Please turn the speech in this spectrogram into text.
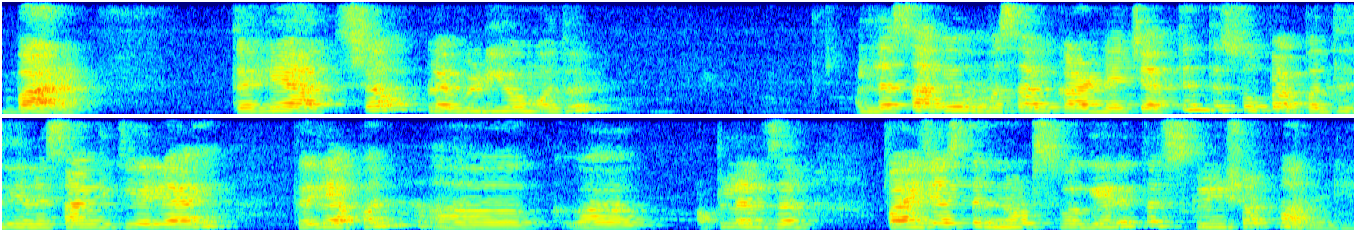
बारा. तर हे आजच्या आपल्या व्हिडिओमधून लसावी व मसावी काढण्याचे अत्यंत सोप्या पद्धतीने सांगितलेले आहे. तरी आपण आपल्याला जर पाहिजे असतील नोट्स वगैरे तर स्क्रीनशॉट मारून घ्या.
